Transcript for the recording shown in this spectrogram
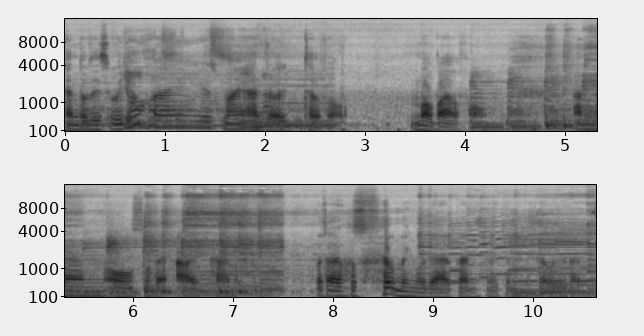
end of this video, I use my Android telephone, mobile phone, and then also the iPad. But I was filming with the iPad, so I can show you that.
